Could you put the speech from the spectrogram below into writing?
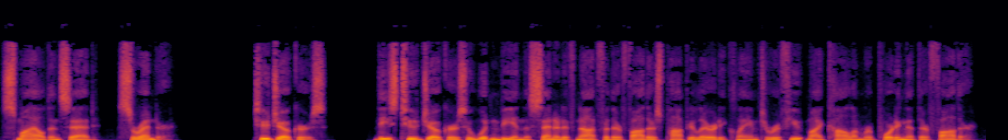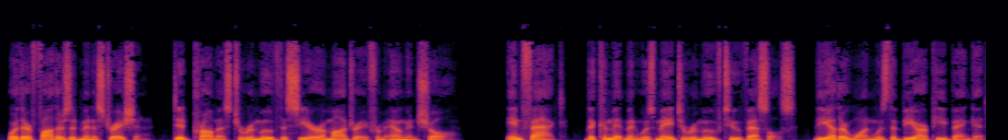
smiled, and said, Surrender. Two jokers. These two jokers who wouldn't be in the Senate if not for their father's popularity claim to refute my column reporting that their father, or their father's administration, did promise to remove the Sierra Madre from Ayungin Shoal. In fact, the commitment was made to remove two vessels, the other one was the BRP Benguet,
